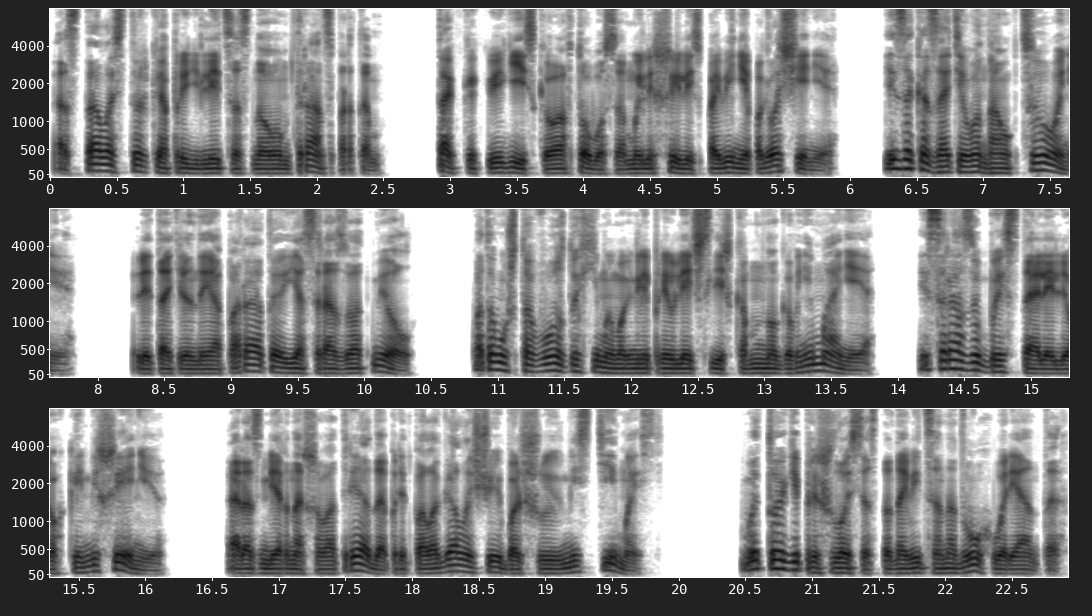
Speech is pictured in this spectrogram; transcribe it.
Осталось только определиться с новым транспортом, так как вегийского автобуса мы лишились по вине поглощения, и заказать его на аукционе. Летательные аппараты я сразу отмел, потому что в воздухе мы могли привлечь слишком много внимания и сразу бы стали легкой мишенью, а размер нашего отряда предполагал еще и большую вместимость. В итоге пришлось остановиться на двух вариантах.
